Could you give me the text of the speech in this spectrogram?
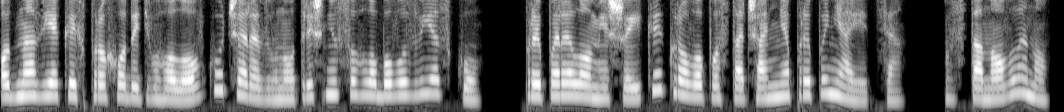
одна з яких проходить в головку через внутрішню суглобову зв'язку. При переломі шийки кровопостачання припиняється. Встановлено,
